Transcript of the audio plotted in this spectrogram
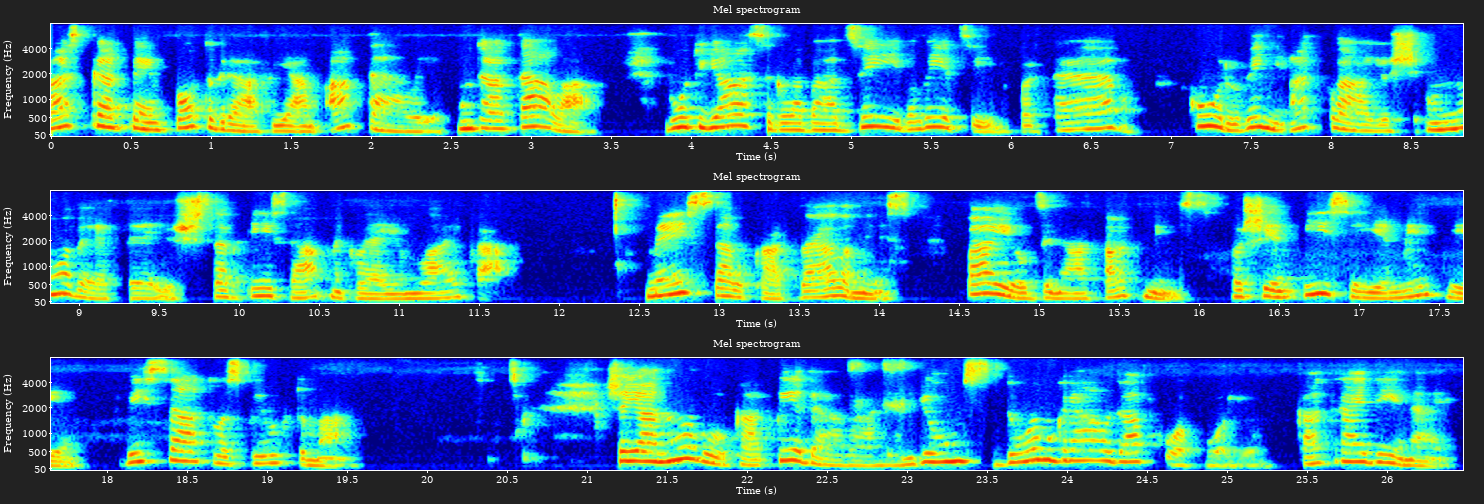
Pastkartēm, fotografijām, attēliem un tā tālāk būtu jāsaglabā dzīva liecība par tēvu, kuru viņi atklājuši un novērtējuši savā īsā apmeklējuma laikā. Mēs savukārt vēlamies paildzināt atmiņas par šiem īsajiem mirkļiem visā to spilgtumā, Šajā nolūkā piedāvājam jums domu graudu apkopojumu katrai dienai,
